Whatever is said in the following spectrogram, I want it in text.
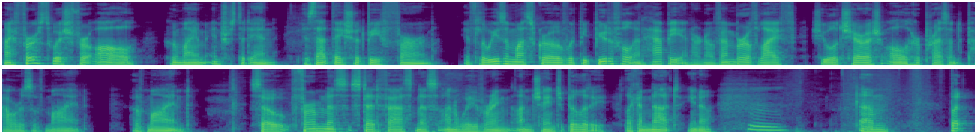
my first wish for all whom I am interested in is that they should be firm. If Louisa Musgrove would be beautiful and happy in her November of life, she will cherish all her present powers of mind. Of mind. So firmness, steadfastness, unwavering, unchangeability, like a nut, you know. Um, but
